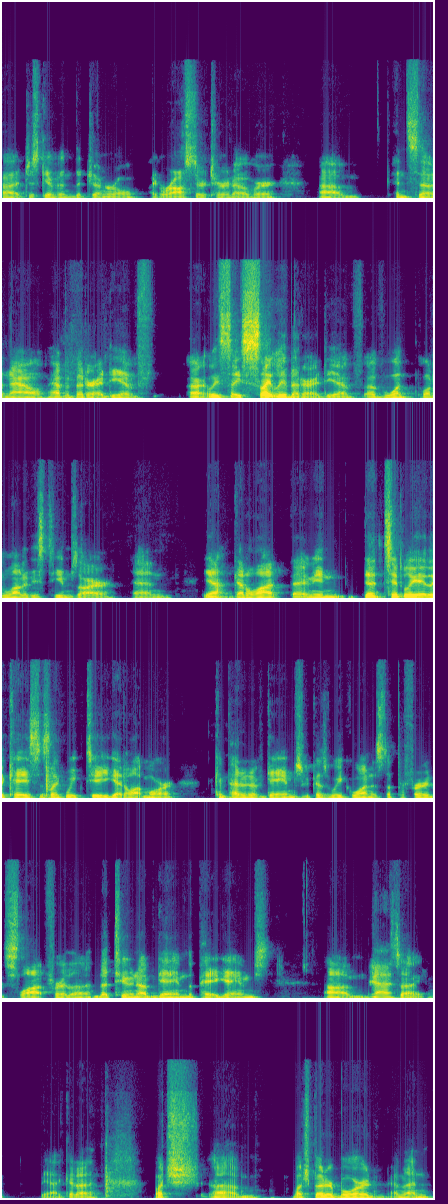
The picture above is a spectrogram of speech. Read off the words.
uh, just given the general like roster turnover. Um, and so now have a better idea of, or at least a slightly better idea of, of what what a lot of these teams are. And yeah, got a lot. I mean, typically the case is like week two, you get a lot more competitive games because week one is the preferred slot for the the tune up game, the pay games. Um, yeah. So yeah, get a much um, much better board, and then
